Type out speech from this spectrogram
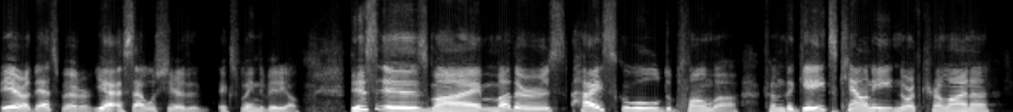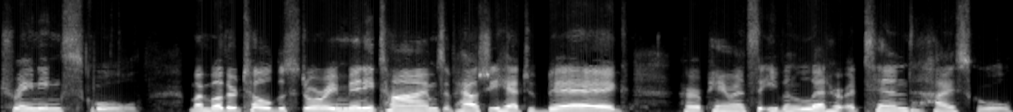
There, that's better. Yes, I will share the explain the video. This is my mother's high school diploma from the Gates County, North Carolina Training School. My mother told the story many times of how she had to beg her parents to even let her attend high school.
